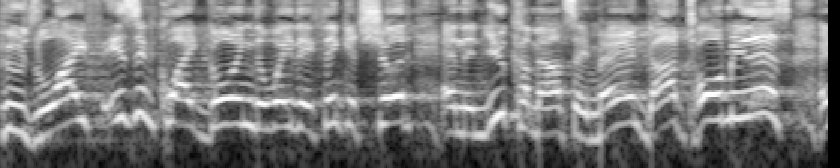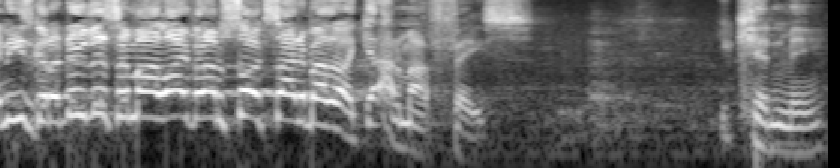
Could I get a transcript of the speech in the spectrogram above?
whose life isn't quite going the way they think it should. And then you come out and say, Man, God told me this, and He's going to do this in my life, and I'm so excited about it. Like, get out of my face. You kidding me?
